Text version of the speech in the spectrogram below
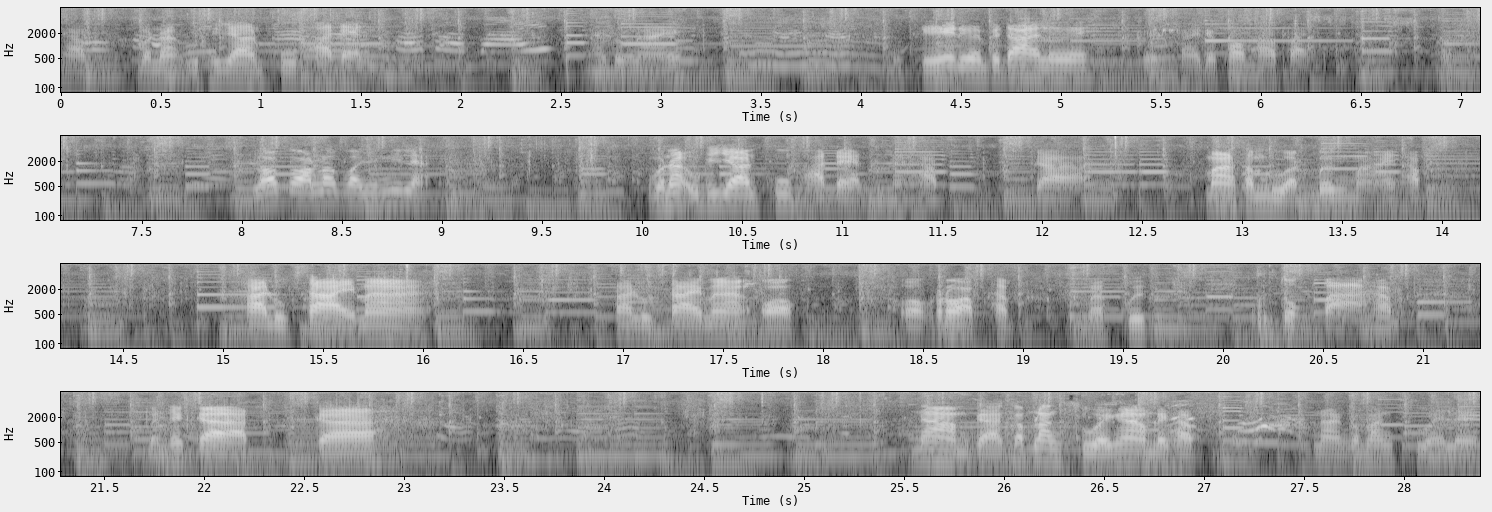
นะครับวนอุทยานภูผาแดนไหนตรงไหน โอเคเดินไปได้เลยเดินไปเดี๋ยวพ่อพาไปรอก่อนรอก่อนอย่างนี้แหละวนอุทยานภูผาแดนนะครับ จะมาสำรวจเบื้องหมายครับพาลูกชายมาพาลูกชายมาออกออกรอบครับ มาฝึกตกป่าครับ บรรยากาศกาน้ำกากำลังสวยงามเลยครับน้ำกำลังสวยเลย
